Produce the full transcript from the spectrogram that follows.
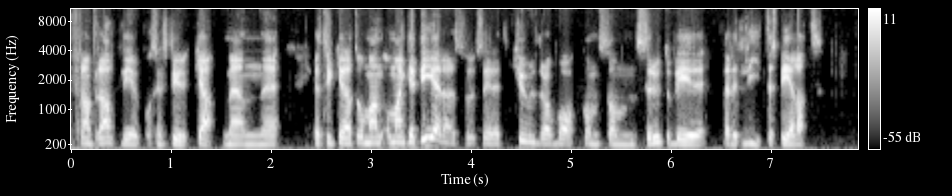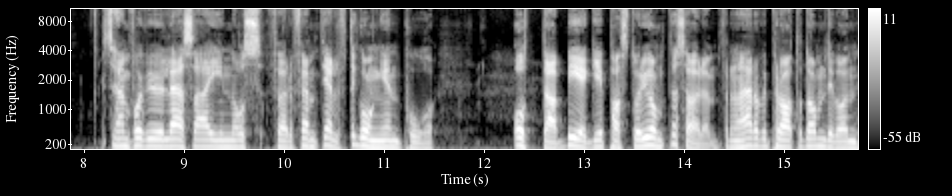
framförallt lever på sin styrka. Men eh, jag tycker att om man, om man garderar så, så är det ett kul drag bakom som ser ut att bli väldigt lite spelat. Sen får vi ju läsa in oss för 51 gången på 8 BG Pastor Jonte Sören. För den här har vi pratat om. Det var en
